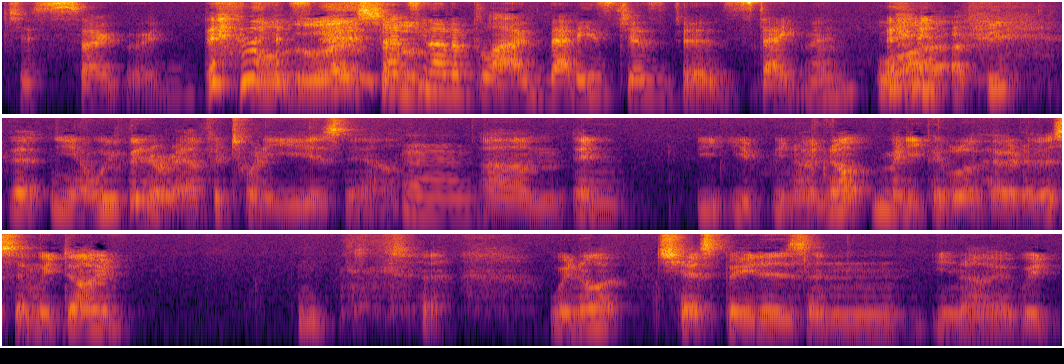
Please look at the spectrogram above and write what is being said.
just so good. Well, well, that's, That's um, not a plug, that is just a statement. Well, I, I think that you know we've been around for twenty years now, Mm. um, and you, you know not many people have heard of us, and we don't. we're not chest beaters, and you know we.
